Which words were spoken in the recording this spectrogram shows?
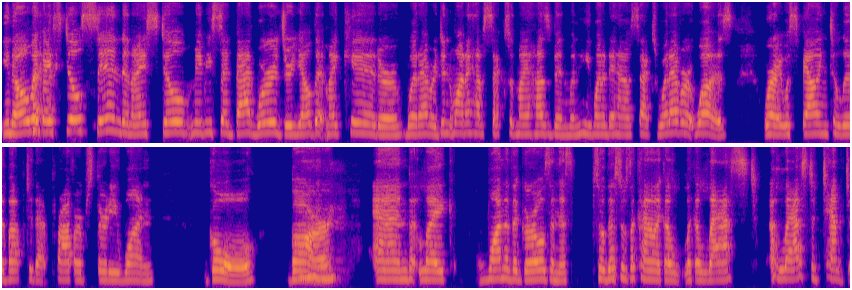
You know, like I still sinned and I still maybe said bad words or yelled at my kid or whatever. Didn't want to have sex with my husband when he wanted to have sex, whatever it was, where I was failing to live up to that Proverbs 31 goal bar Mhm. and like one of the girls in this so this was a kind of like a like a last a last attempt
